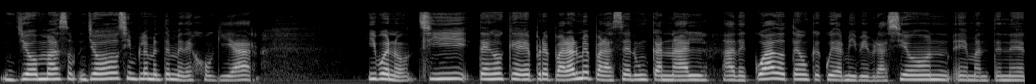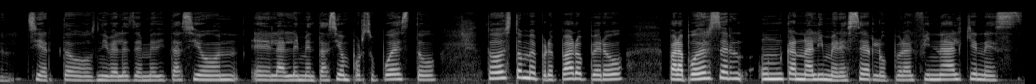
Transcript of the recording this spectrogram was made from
Yo más, yo simplemente me dejo guiar. Y bueno, sí tengo que prepararme para hacer un canal adecuado, tengo que cuidar mi vibración, eh, mantener ciertos niveles de meditación, eh, la alimentación, por supuesto. Todo esto me preparo, pero para poder ser un canal y merecerlo, pero al final quienes,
